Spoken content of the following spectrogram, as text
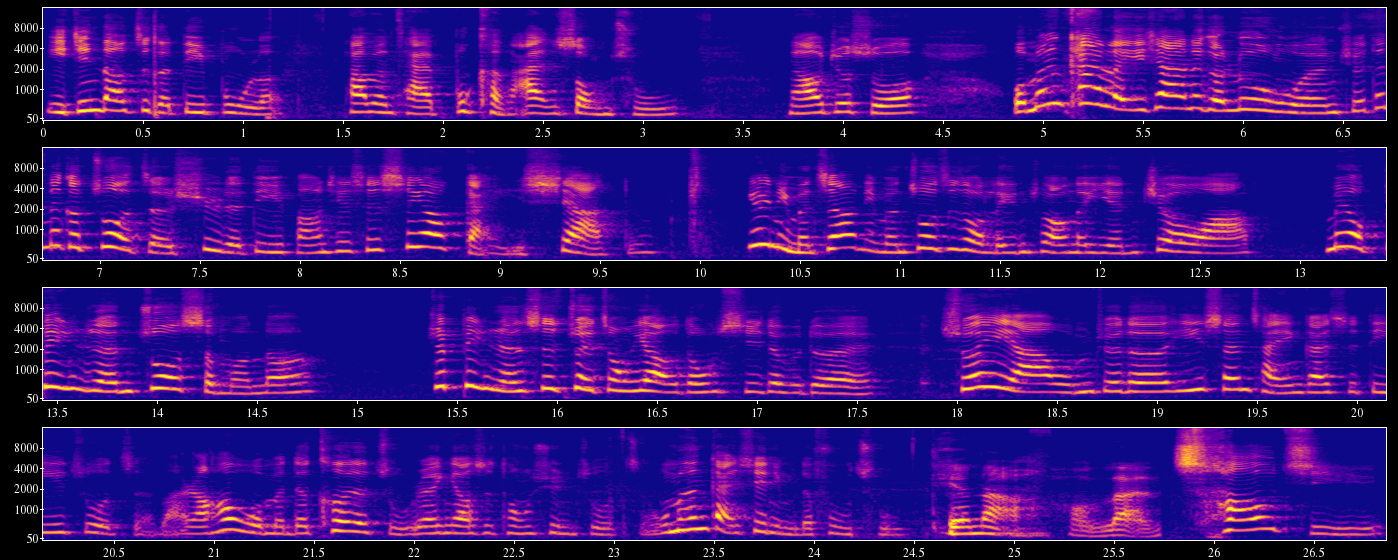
已经到这个地步了，他们才不肯按送出，然后就说我们看了一下那个论文，觉得那个作者序的地方其实是要改一下的，因为你们知道，你们做这种临床的研究啊，没有病人做什么呢？就病人是最重要的东西，对不对？所以啊，我们觉得医生才应该是第一作者吧。然后我们的科的主任要是通讯作者，我们很感谢你们的付出。天哪！好烂，超级，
